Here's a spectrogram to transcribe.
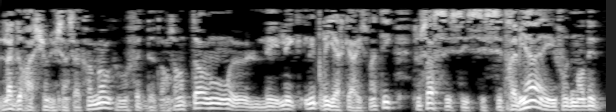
l'adoration du Saint-Sacrement que vous faites de temps en temps, euh, les, prières charismatiques, tout ça c'est très bien et il faut demander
